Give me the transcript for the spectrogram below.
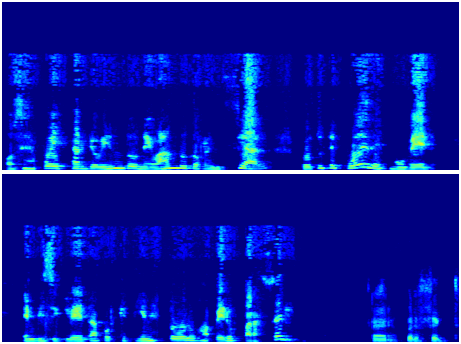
O sea, puede estar lloviendo, nevando torrencial, pero tú te puedes mover en bicicleta porque tienes todos los aperos para hacerlo. Claro, perfecto.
